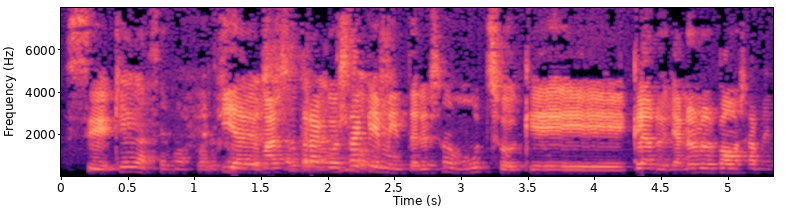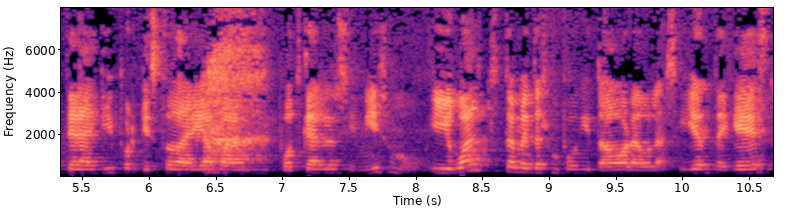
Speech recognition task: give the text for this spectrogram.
Sí. ¿Qué hacemos con los Y además otra cosa que me interesa mucho, que claro, ya no nos vamos a meter aquí porque esto daría para un podcast en sí mismo. Igual tú te metes un poquito ahora o la siguiente, que es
